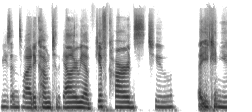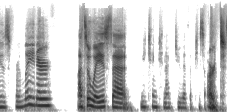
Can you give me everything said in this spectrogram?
reasons why to come to the gallery. We have gift cards too that you can use for later lots of ways that we can connect you with a piece of art.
